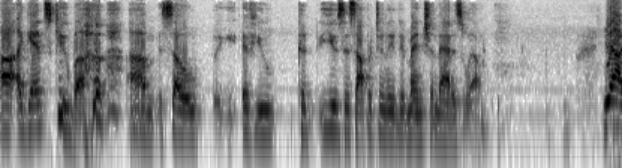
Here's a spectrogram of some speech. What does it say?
uh, against Cuba. um, so if you could use this opportunity to mention that as well. Yeah,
